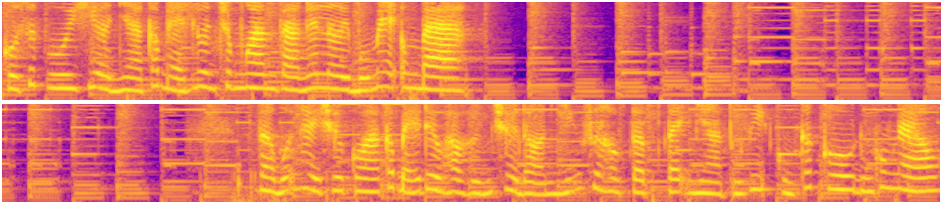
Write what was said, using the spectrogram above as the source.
Cô rất vui khi ở nhà các bé luôn trông ngoan và nghe lời bố mẹ ông bà. Và mỗi ngày trôi qua các bé đều hào hứng chờ đón những giờ học tập tại nhà thú vị cùng các cô đúng không nào?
